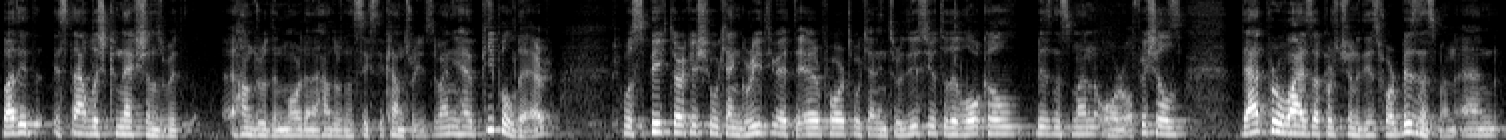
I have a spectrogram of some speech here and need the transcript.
but it established connections with 100 and more than 160 countries. When you have people there who speak Turkish, who can greet you at the airport, who can introduce you to the local businessmen or officials, that provides opportunities for businessmen. And,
